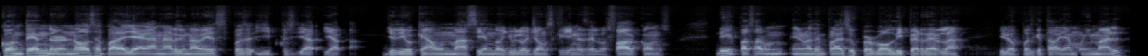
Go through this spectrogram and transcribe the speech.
contender, ¿no? O sea, para ya ganar de una vez, pues, y pues ya, ya, yo digo que aún más siendo Julio Jones que viene de los Falcons, de pasar en una temporada de Super Bowl y perderla y luego pues que te vaya muy mal,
